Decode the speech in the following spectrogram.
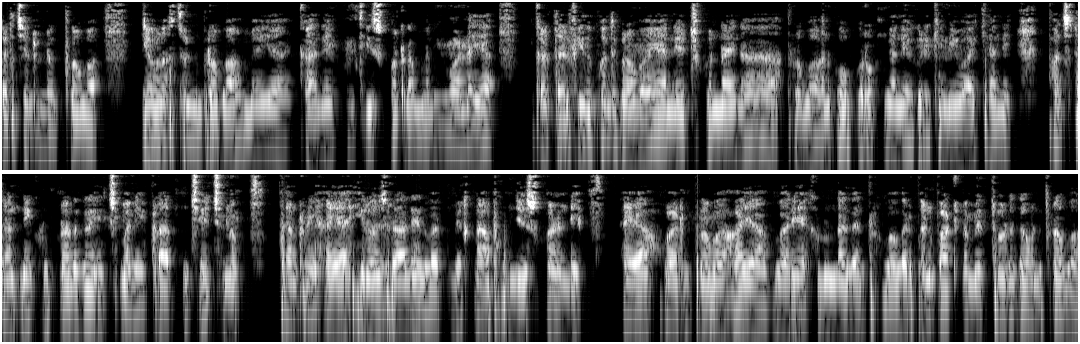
పరిచయంలో ప్రభా యవనస్తులను ప్రభా అయ్యా ఇంకా అనేకులు తీసుకొని రమ్మని వాళ్ళయ్యా ఇక్కడ తర్ఫీదు పొంది ప్రభాయా అయ్యా నేర్చుకున్న ఆయన ప్రభా అనుభవపూర్వకంగా అనేకులకి నీ వాక్యాన్ని పంచడానికి నీ కృపను అనుగ్రహించమని ప్రార్థన చేస్తున్నాం తండ్రి అయ్యా ఈ రోజు రాలేని వారిని మీరు జ్ఞాపకం చేసుకోనండి. అయ్యా వారిని ప్రభా అయ్యా వారి ఎక్కడ ఉన్నా కానీ ప్రభా వారి పని పాటలో మీరు తోడుగా ఉండి ప్రభా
